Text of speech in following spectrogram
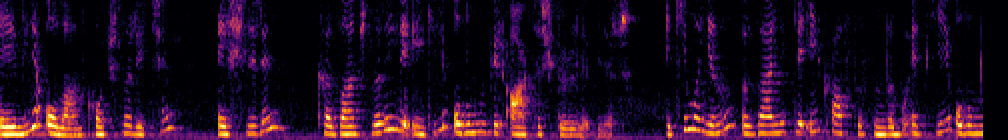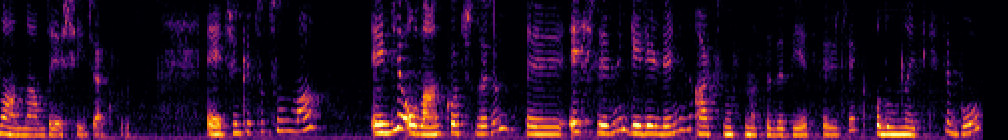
evli olan koçlar için eşlerin kazançları ile ilgili olumlu bir artış görülebilir. Ekim ayının özellikle ilk haftasında bu etkiyi olumlu anlamda yaşayacaksınız. E, çünkü tutulma evli olan koçların e, eşlerinin gelirlerinin artmasına sebebiyet verecek. Olumlu etkisi bu.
